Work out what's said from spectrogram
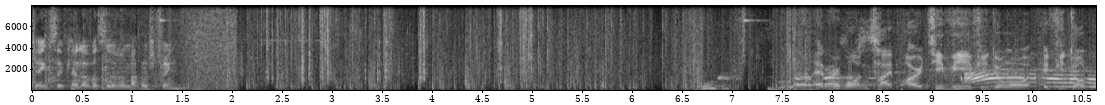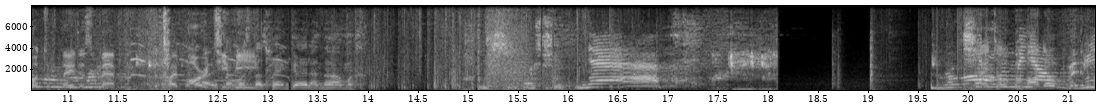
Gangster Killer, was sollen wir machen? Springen? Uh, Everyone brothers. type RTV if you don't want, if you don't want to play this map. Type Alter, was ist RTV. das für ein geiler Name? Нет! Ну меня Bravado, убили?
